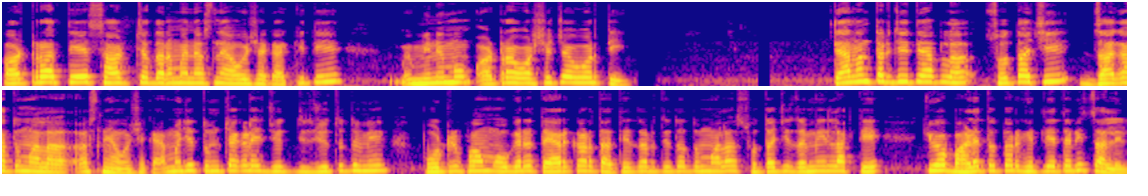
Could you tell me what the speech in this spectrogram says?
अठरा ते साठच्या दरम्यान असणे आवश्यक आहे. किती? मिनिमम अठरा वर्षाच्या वरती. त्यानंतर जे ते आपलं स्वतःची जागा तुम्हाला असणे आवश्यक आहे. म्हणजे तुमच्याकडे जि जिथं तुम्ही पोल्ट्री फॉर्म वगैरे तयार करता ते तर तिथं तुम्हाला स्वतःची जमीन लागते किंवा भाड्यातत्वावर घेतले तरी चालेल.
